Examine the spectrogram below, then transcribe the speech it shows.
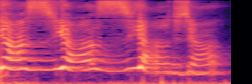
yaz yaz yaz yaz.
